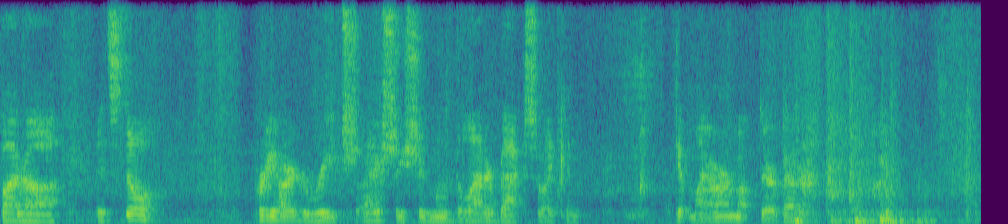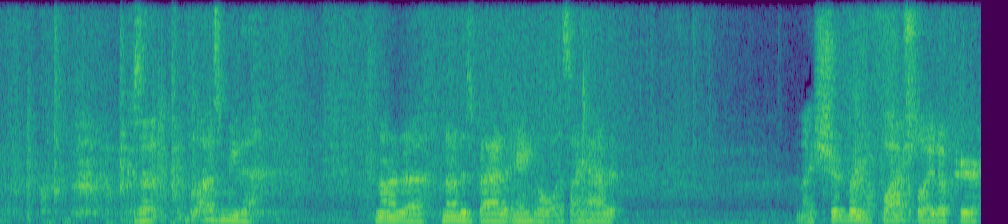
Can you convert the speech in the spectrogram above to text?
but uh, it's still pretty hard to reach I actually should move the ladder back so I can get my arm up there better because it allows me to not a not as bad an angle as I had it and I should bring a flashlight up here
